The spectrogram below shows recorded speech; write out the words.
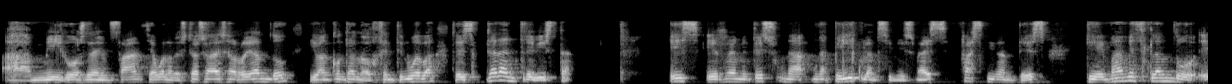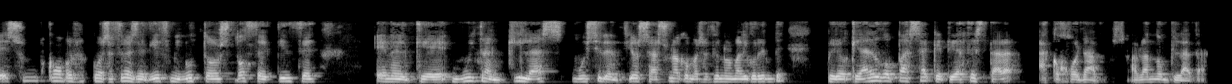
a amigos de la infancia. Bueno, esto se va desarrollando y va encontrando gente nueva. Entonces, cada entrevista es, es realmente es una, una, película en sí misma, es fascinante, es que va mezclando, son como conversaciones de 10 minutos, 12, 15, en el que muy tranquilas, muy silenciosas, una conversación normal y corriente, pero que algo pasa que te hace estar acojonados, hablando en plata.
